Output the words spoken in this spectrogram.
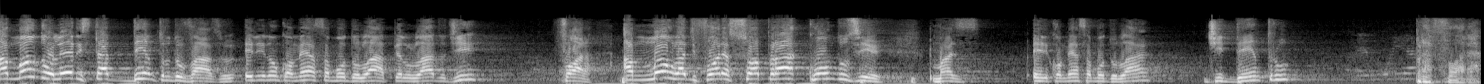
A mão do oleiro está dentro do vaso, ele não começa a modular pelo lado de fora. A mão lá de fora é só para conduzir, mas ele começa a modular de dentro para fora.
